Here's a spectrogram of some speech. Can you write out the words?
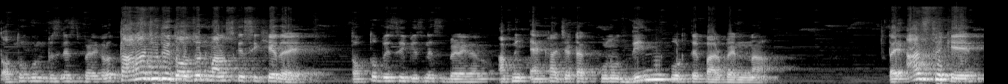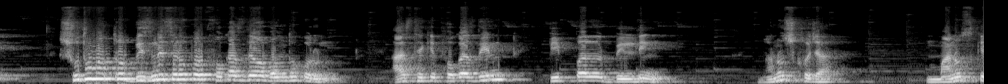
তত গুণ বিজনেস বেড়ে গেল। তারা যদি দশজন মানুষকে শিখিয়ে দেয় তত বেশি বিজনেস বেড়ে গেল। আপনি একা যেটা কোনো দিন করতে পারবেন না। তাই আজ থেকে শুধুমাত্র বিজনেসের উপর ফোকাস দেওয়া বন্ধ করুন। আজ থেকে ফোকাস দিন পিপল বিল্ডিং মানুষ খোঁজা, মানুষকে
